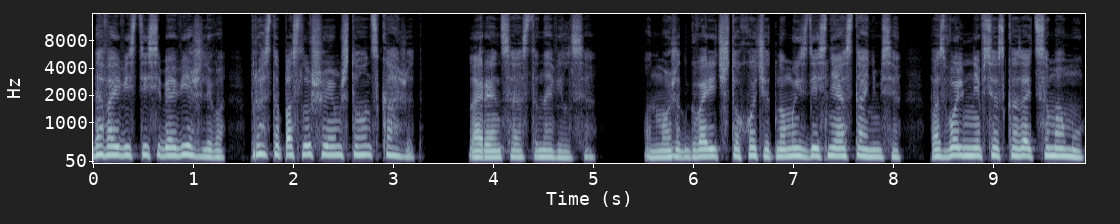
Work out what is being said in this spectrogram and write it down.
«Давай вести себя вежливо, просто послушаем, что он скажет». Лоренцо остановился. «Он может говорить, что хочет, но мы здесь не останемся. Позволь мне все сказать самому»,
